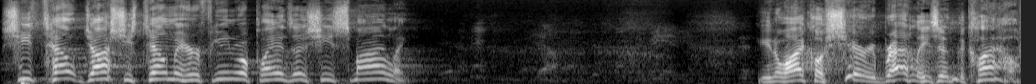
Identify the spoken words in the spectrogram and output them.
She's tell, Josh, she's telling me her funeral plans and she's smiling. You know why? Because Sherry Bradley's in the cloud.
